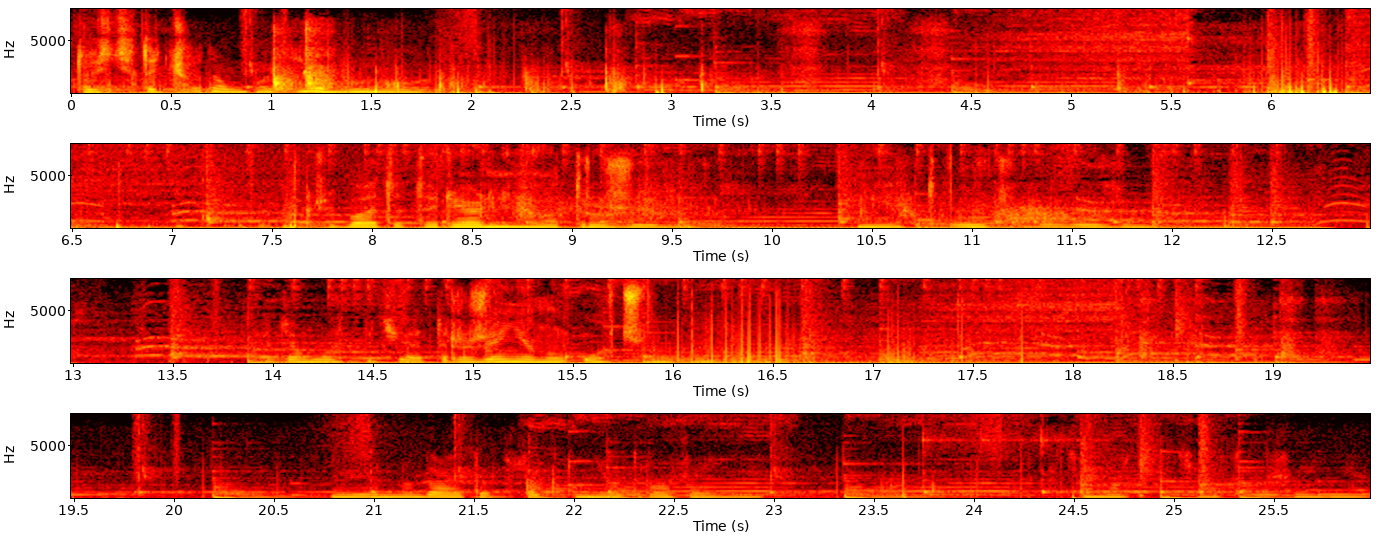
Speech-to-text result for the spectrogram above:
То есть это что там в было? Ребят, это реально не отражение. Нет, лучше вывезем. Хотя может быть и отражение, но очень. Наверное, да, это все-таки не отражение. Хотя может быть отражение.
